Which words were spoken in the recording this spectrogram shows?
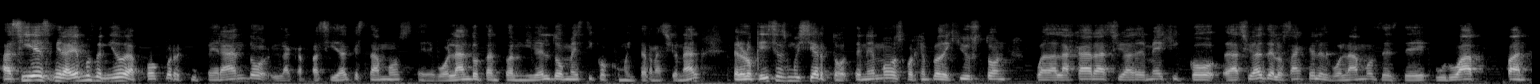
Así es, mira, hemos venido de a poco recuperando la capacidad que estamos eh, volando tanto a nivel doméstico como internacional, pero lo que dices es muy cierto. Tenemos, por ejemplo, de Houston, Guadalajara, Ciudad de México, las ciudades de Los Ángeles volamos desde Uruapan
